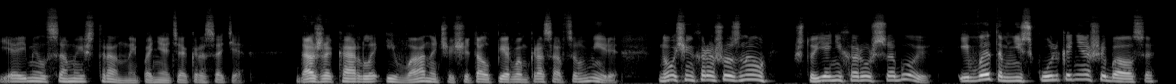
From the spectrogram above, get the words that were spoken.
Я имел самые странные понятия о красоте. Даже Карла Ивановича считал первым красавцем в мире, но очень хорошо знал, что я не хорош собою, и в этом нисколько не ошибался,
